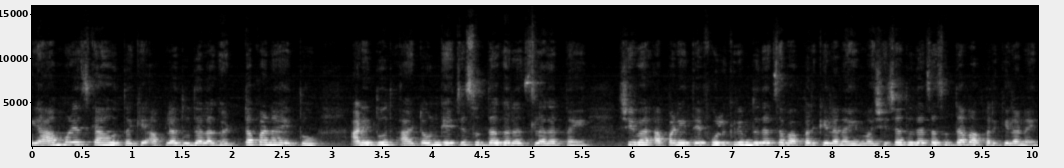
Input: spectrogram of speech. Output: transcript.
यामुळेच काय होतं की आपल्या दुधाला घट्टपणा येतो आणि दूध आटवून घ्यायची सुद्धा गरज लागत नाही. शिवाय आपण इथे फुल क्रीम दुधाचा वापर केला नाही म्हशीच्या दुधाचा सुद्धा वापर केला नाही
